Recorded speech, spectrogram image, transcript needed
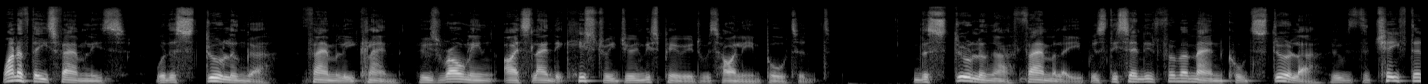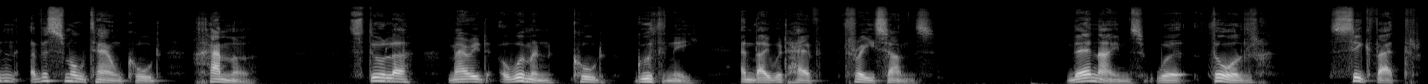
One of these families were the Sturlunga family clan, whose role in Icelandic history during this period was highly important. The Sturlunga family was descended from a man called Sturla, who was the chieftain of a small town called Hammer. Sturla married a woman called Guthni, and they would have three sons. Their names were Thor, Sigvatr,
